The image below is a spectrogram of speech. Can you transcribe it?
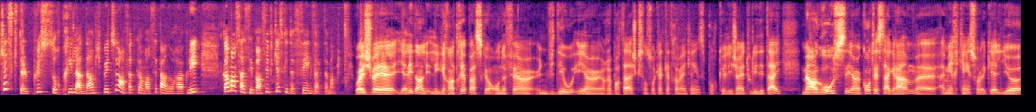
Qu'est-ce qui t'a le plus surpris là-dedans? Puis peux-tu en fait commencer par nous rappeler comment ça s'est passé puis qu'est-ce que tu as fait exactement? Oui, je vais y aller dans les, grands traits parce qu'on a fait une vidéo et un reportage qui sont sur 495 pour que les gens aient tous les détails. Mais en gros, c'est un compte Instagram euh, américain sur lequel il y a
